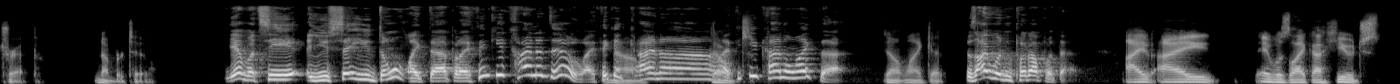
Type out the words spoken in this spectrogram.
trip. Number two. Yeah, but see, you say you don't like that, but I think you kind of do. I think No, it kind of. I think you kind of like that Don't like it. because I wouldn't put up with that. I I it was like a huge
